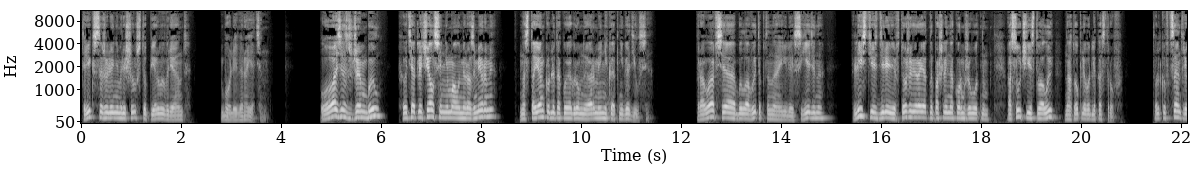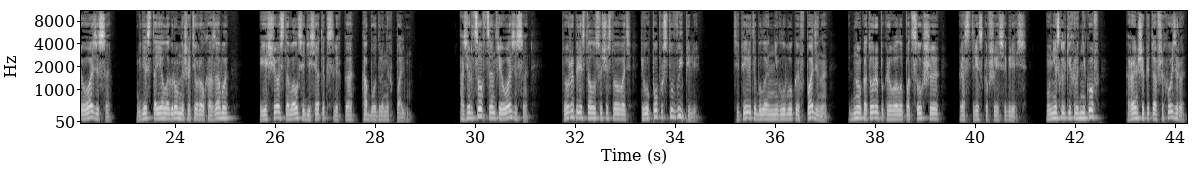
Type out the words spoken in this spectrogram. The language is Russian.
Трикс с сожалением решил, что первый вариант более вероятен. Оазис Джем был, хоть и отличался немалыми размерами, на стоянку для такой огромной армии никак не годился. Трава вся была вытоптана или съедена, листья с деревьев тоже, вероятно, пошли на корм животным, а сучьи и стволы — на топливо для костров. Только в центре оазиса, где стоял огромный шатер Алхазаба, еще оставался десяток слегка ободранных пальм. Озерцо в центре оазиса тоже перестало существовать, его попросту выпили. Теперь это была неглубокая впадина, дно которой покрывала подсохшая, растрескавшаяся грязь. У нескольких родников, раньше питавших озеро,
